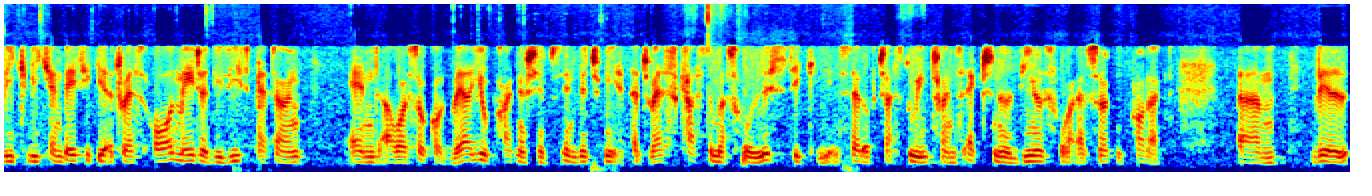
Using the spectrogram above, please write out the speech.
We, we can basically address all major disease patterns and our so-called value partnerships in which we address customers holistically instead of just doing transactional deals for a certain product. Um, will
